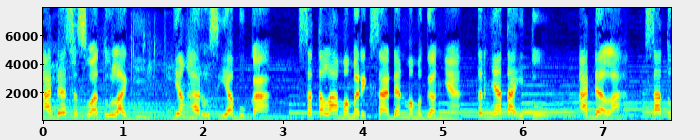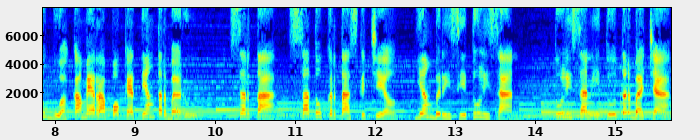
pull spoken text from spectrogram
ada sesuatu lagi yang harus ia buka. Setelah memeriksa dan memegangnya, ternyata itu adalah satu buah kamera pocket yang terbaru, serta satu kertas kecil yang berisi tulisan. Tulisan itu terbaca,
